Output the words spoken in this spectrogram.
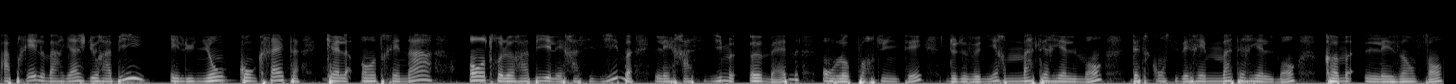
après le mariage du rabbi et l'union concrète qu'elle entraîna entre le rabbi et les chassidim, les chassidim eux-mêmes ont l'opportunité de devenir matériellement, d'être considérés matériellement comme les enfants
